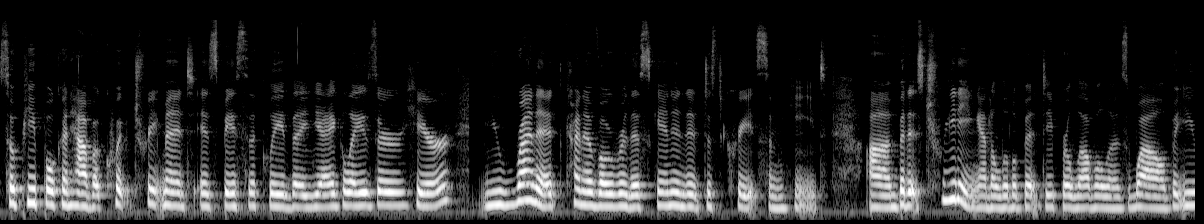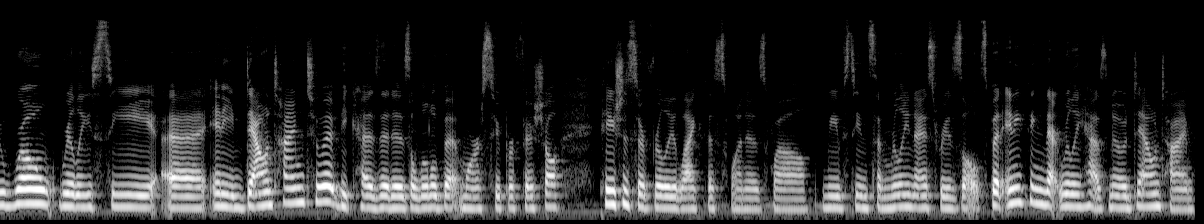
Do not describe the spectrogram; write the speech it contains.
So people can have a quick treatment is basically the YAG laser here. You run it kind of over the skin and it just creates some heat. Um, but it's treating at a little bit deeper level as well. But you won't really see uh, any downtime to it because it is a little bit more superficial. Patients have really liked this one as well. We've seen some really nice results, but anything that really has no downtime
